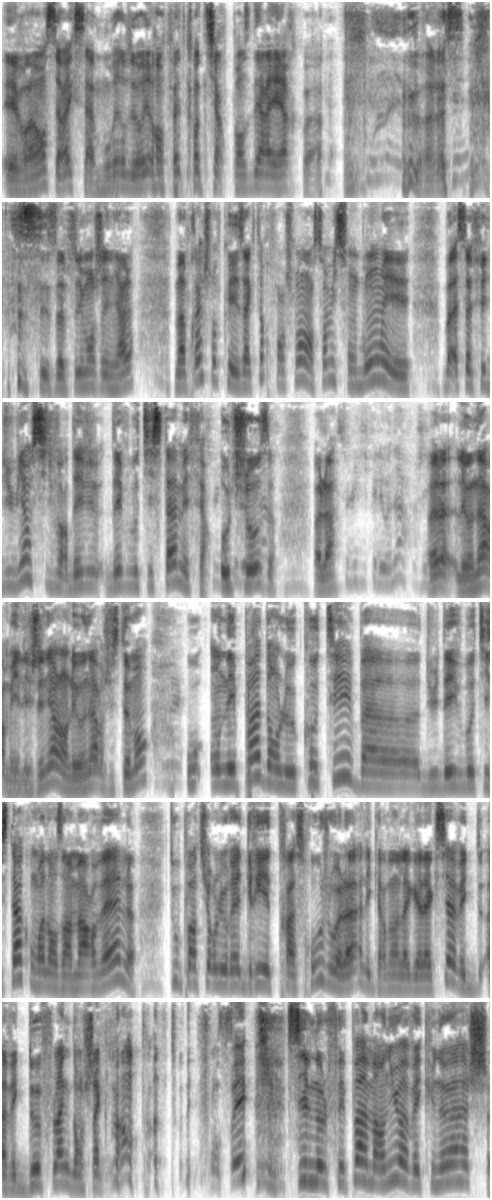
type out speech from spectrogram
Et vraiment, c'est vrai que c'est à mourir de rire en fait quand il repense derrière, quoi. Voilà, c'est absolument génial. Mais après, je trouve que les acteurs, franchement, ensemble, ils sont bons et bah ça fait du bien aussi de voir Dave, Dave Bautista mais faire Celui autre chose. Léonard. Voilà. Celui qui fait Léonard. Voilà, Léonard, mais il est génial en Léonard Ouais. justement, Ouais. où on n'est pas dans le côté bah, du Dave Bautista qu'on voit dans un Marvel, tout peinturluré de gris et de traces rouges, voilà, les gardiens de la galaxie avec avec deux flingues dans chaque main en train de tout défoncer, s'il ne le fait pas à main nue avec une hache,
